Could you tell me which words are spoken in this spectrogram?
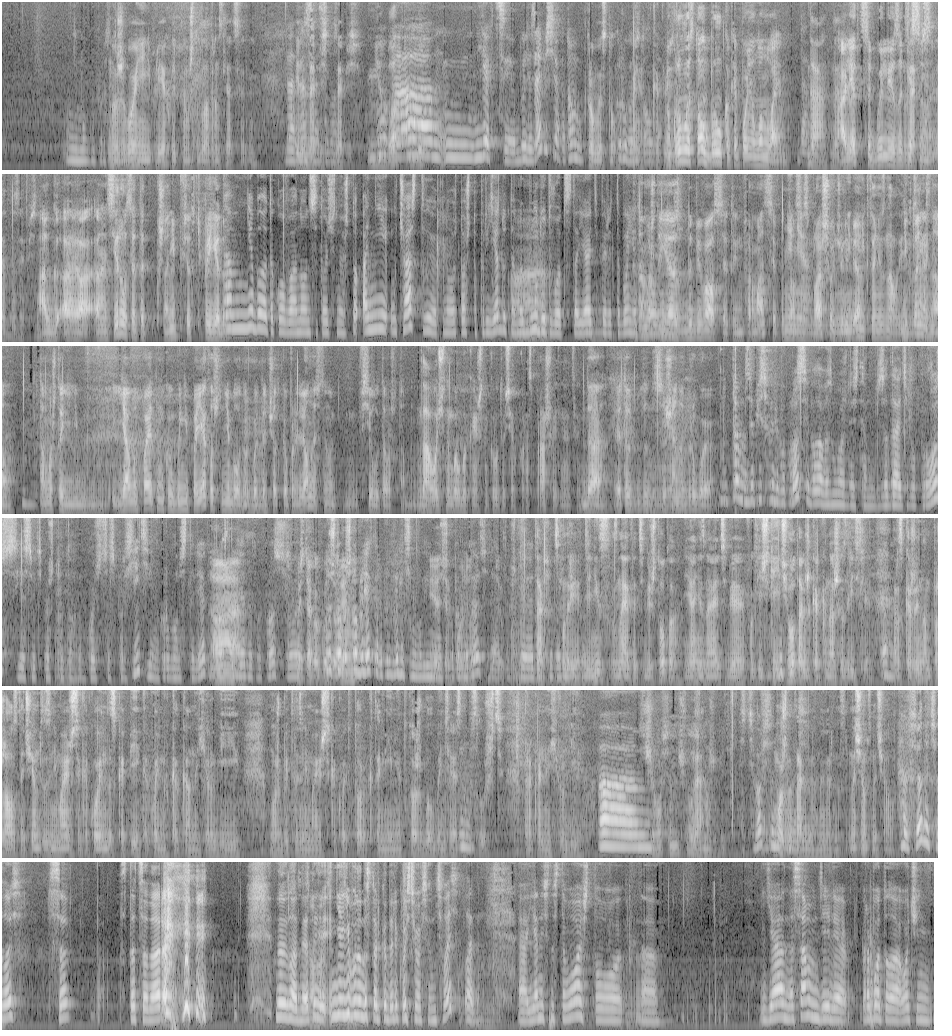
не могу просто. Но живой они не приехали, потому что была трансляция, да? Да, Или запись? была. Запись. Не, Ну, была- а, м, лекции были записи, а потом Круглый стол. Круглый Понятно, стол, да. Ну, круглый стол был, как я понял, онлайн. Да. Да, да. А лекции были записаны. Запись, да, да, запись. А, а анонсировалось это, что они все-таки приедут. Там не было такого анонса точно, что они участвуют, но то, что приедут там А. и будут вот стоять перед тобой. нет Потому что я добивался этой информации, пытался Не-не, спрашивать у ни- ребят. Никто не знал, видимо, Никто не знал. Потому что я вот поэтому как бы не поехал, что не было какой-то четкой определенности, ну, в силу того, что там... Да, очень было бы, конечно, круто у всех пораспрашивать на это. Да, это, совершенно другое. Ну, там записывали вопросы, была возможность там задать вопрос, если у тебя что-то там хочется спросить, и на круглом столе как раз А, таки этот вопрос какое-то Ну, чтобы, время. чтобы лекторы предварительно могли Я немножечко подготовиться, да, потому что это Так, смотри. Денис знает о тебе что-то, я не знаю о тебе фактически ничего, так же, как и наши зрители. Расскажи нам, пожалуйста, чем ты занимаешься, какой эндоскопией, какой мягкотканной хирургией, может быть, ты занимаешься какой-то торакотомией, это тоже было бы интересно послушать, торакальной хирургии. С чего все началось, может быть? С чего все Можно так, да, наверное. Начнем сначала. Все началось с стационара. Ну ладно, это я не буду настолько далеко, с чего все началось. Ладно. А, Я начну с того, что а, я на самом деле работала очень...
